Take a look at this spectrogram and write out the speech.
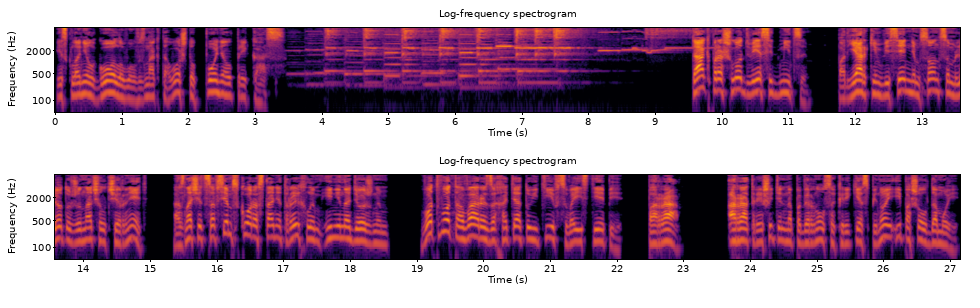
и склонил голову в знак того, что понял приказ. Так прошло две седмицы. Под ярким весенним солнцем лед уже начал чернеть, а значит, совсем скоро станет рыхлым и ненадежным. Вот-вот авары захотят уйти в свои степи. Пора. Арат решительно повернулся к реке спиной и пошел домой.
